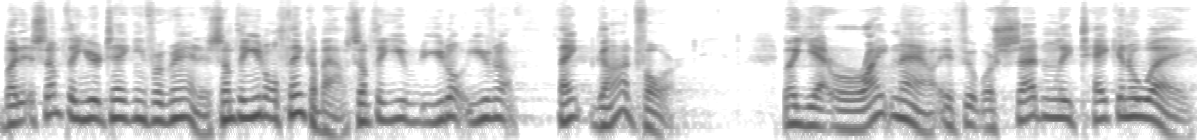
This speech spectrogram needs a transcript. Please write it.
But it's something you're taking for granted, something you don't think about, something you, you don't you've not thanked God for. But yet right now, if it were suddenly taken away,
